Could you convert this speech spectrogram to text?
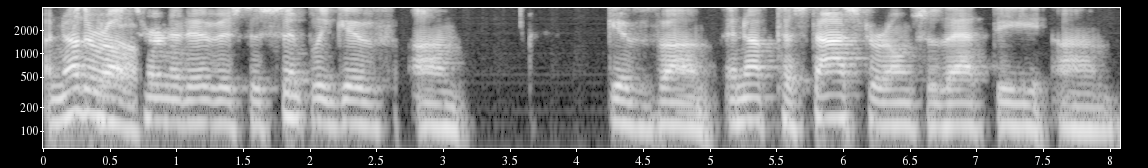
Another yeah. alternative is to simply give um, give um, enough testosterone so that the um,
